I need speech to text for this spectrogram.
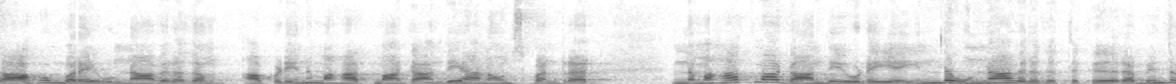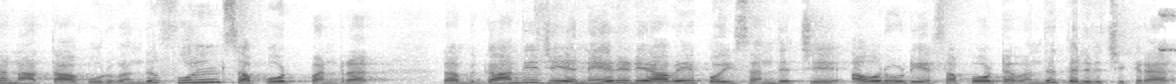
சாகும் வரை உண்ணாவிரதம் அப்படின்னு மகாத்மா காந்தி அனௌன்ஸ் பண்ணுறார் இந்த மகாத்மா காந்தியுடைய இந்த உண்ணாவிரதத்துக்கு ரவீந்திரநாத் தாகூர் வந்து ஃபுல் சப்போர்ட் பண்ணுறார் ரப் காந்திஜியை நேரடியாகவே போய் சந்திச்சு அவருடைய சப்போர்ட்டை வந்து தெரிவிச்சுக்கிறார்.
